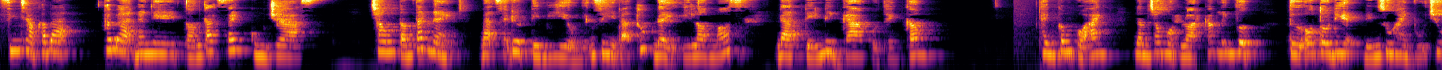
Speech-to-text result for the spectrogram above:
Xin chào các bạn, các bạn đang nghe tóm tắt sách cùng Jazz. Trong tóm tắt này, bạn sẽ được tìm hiểu những gì đã thúc đẩy Elon Musk đạt đến đỉnh cao của thành công. Thành công của anh nằm trong một loạt các lĩnh vực, từ ô tô điện đến du hành vũ trụ,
